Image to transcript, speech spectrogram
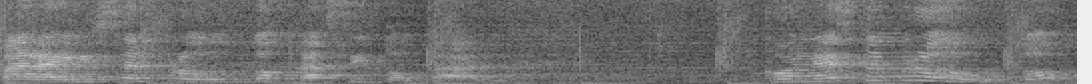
para irse el producto casi total. Con este producto,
